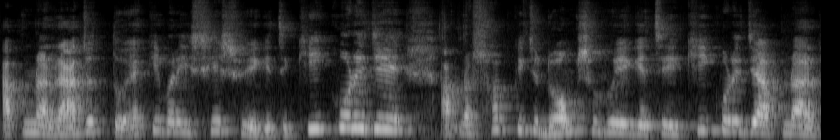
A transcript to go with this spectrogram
আপনার রাজত্ব একেবারেই শেষ হয়ে গেছে। কি করে যে আপনার সব কিছু ধ্বংস হয়ে গেছে, কি করে যে আপনার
